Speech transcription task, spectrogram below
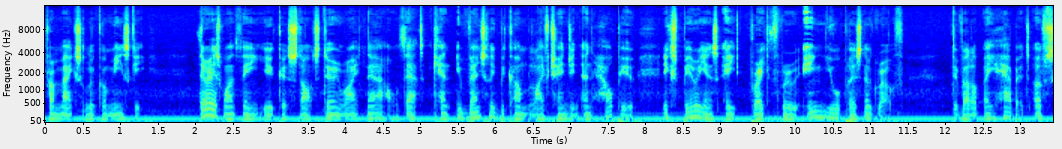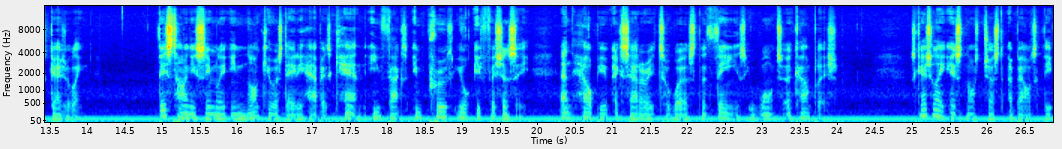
From Max Lukominski. There is one thing you could start doing right now that can eventually become life changing and help you experience a breakthrough in your personal growth. Develop a habit of scheduling. This tiny, seemingly innocuous daily habit can, in fact, improve your efficiency and help you accelerate towards the things you want to accomplish. Scheduling is not just about the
